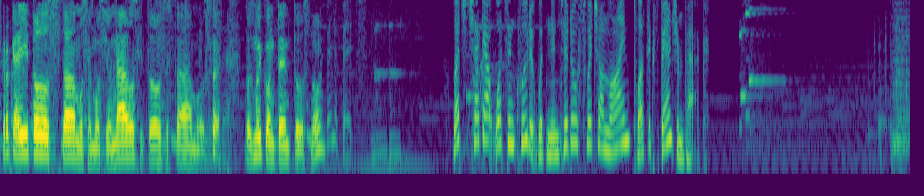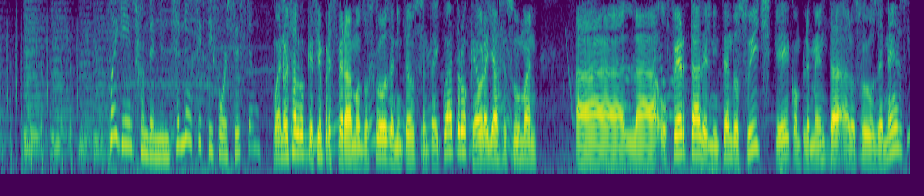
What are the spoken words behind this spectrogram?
Creo que ahí todos estábamos emocionados y todos estábamos pues muy contentos, ¿no? Let's check out what's included with Nintendo Switch Online plus expansion pack. Play games from the Nintendo 64 system. Bueno, es algo que siempre esperamos, los juegos de Nintendo 64 que ahora ya se suman a la oferta del Nintendo Switch que complementa a los juegos de NES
